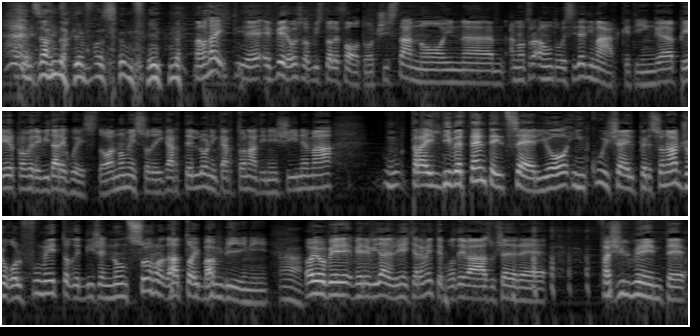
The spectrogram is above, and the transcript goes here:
pensando che fosse un film. Ma lo sai, è, è vero, questo ho visto le foto. Ci stanno in. eh, hanno, hanno avuto questa idea di marketing per proprio evitare questo. Hanno messo dei cartelloni cartonati nei cinema. Tra il divertente e il serio, in cui c'è il personaggio col fumetto che dice non sono adatto ai bambini. Ah. Proprio per, per evitare, perché chiaramente poteva succedere facilmente.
